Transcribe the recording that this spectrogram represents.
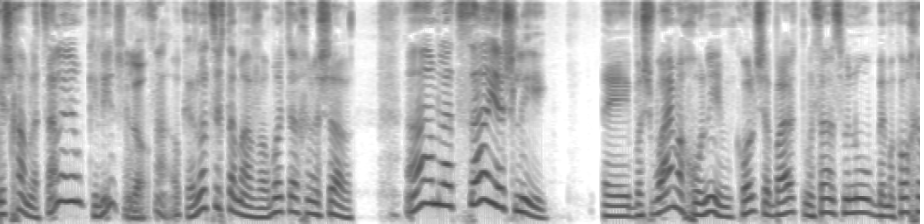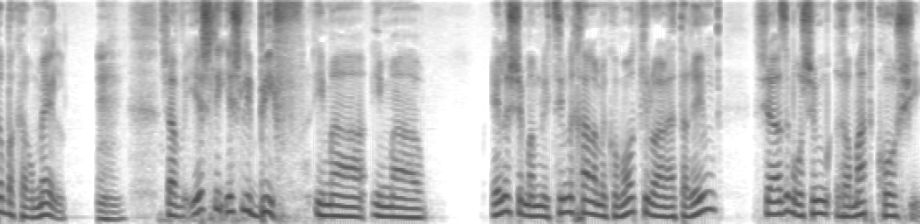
יש לך המלצה להיום? כי לי יש לא. המלצה. אוקיי, אז לא צריך את המעבר, בואי אתן לכם ישר. ההמלצה יש לי. אה, בשבועיים האחרונים, כל שבת מצאנו עצמנו במקום אחר בכרמל. מהמם. עכשיו, יש לי, יש לי ביף עם, ה, עם ה, אלה שממליצים לך על המקומות, כאילו על האתרים, שאז הם רושמים רמת קושי.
